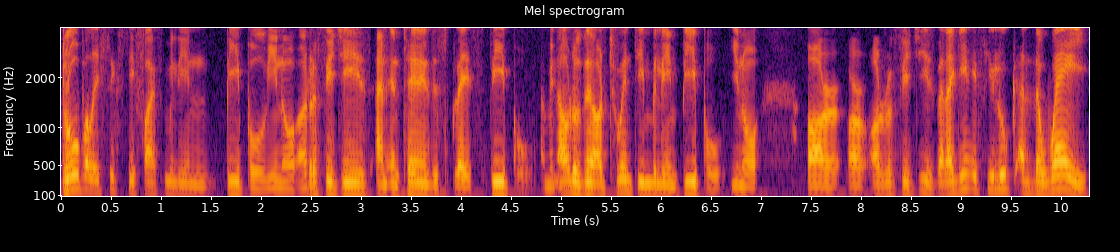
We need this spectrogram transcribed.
Globally, 65 million people, you know, are refugees and internally displaced people. I mean, out of them are 20 million people, you know, are, are, are refugees. But again, if you look at the way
